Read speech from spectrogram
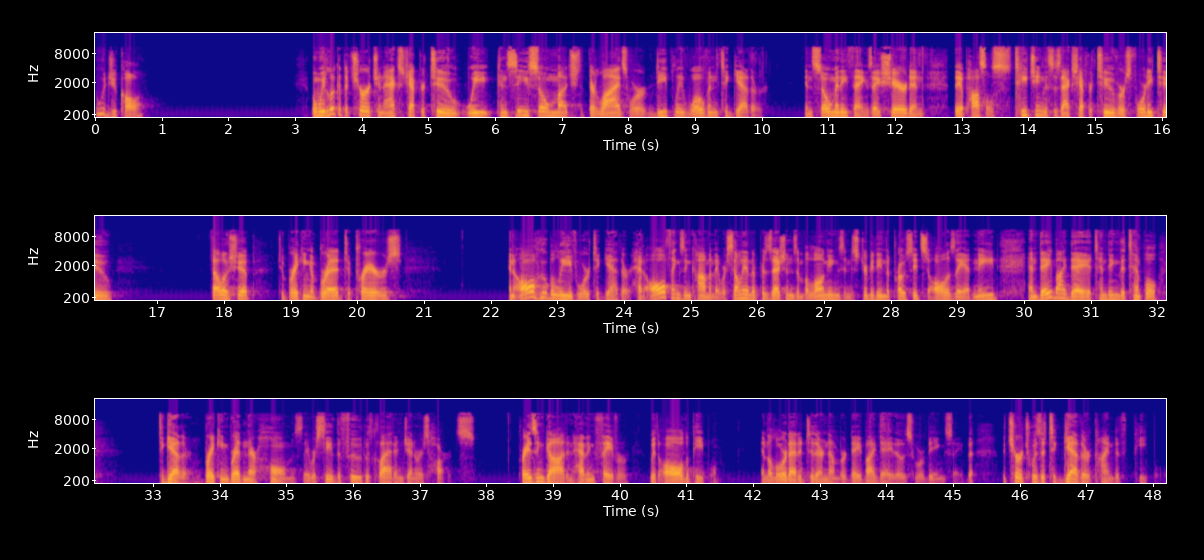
who would you call? When we look at the church in Acts chapter 2, we can see so much that their lives were deeply woven together in so many things. They shared in the apostles' teaching. This is Acts chapter 2, verse 42. Fellowship, to breaking of bread, to prayers. And all who believed were together, had all things in common. They were selling their possessions and belongings and distributing the proceeds to all as they had need. And day by day, attending the temple together, breaking bread in their homes, they received the food with glad and generous hearts, praising God and having favor with all the people. And the Lord added to their number day by day those who were being saved. The, the church was a together kind of people.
